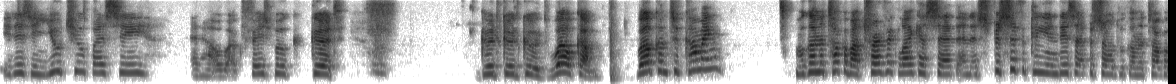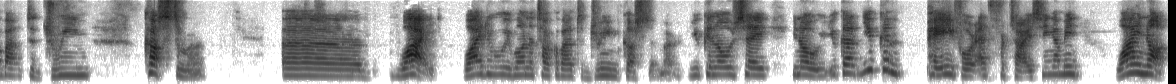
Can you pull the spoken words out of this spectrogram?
It is in YouTube, I see. And how about Facebook? Good. Good, good, good. Welcome. Welcome to coming. We're going to talk about traffic, like I said, and specifically in this episode, we're going to talk about the dream customer. Uh, why? Why do we want to talk about the dream customer? You can always say, you know, you can you can pay for advertising. I mean, why not?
